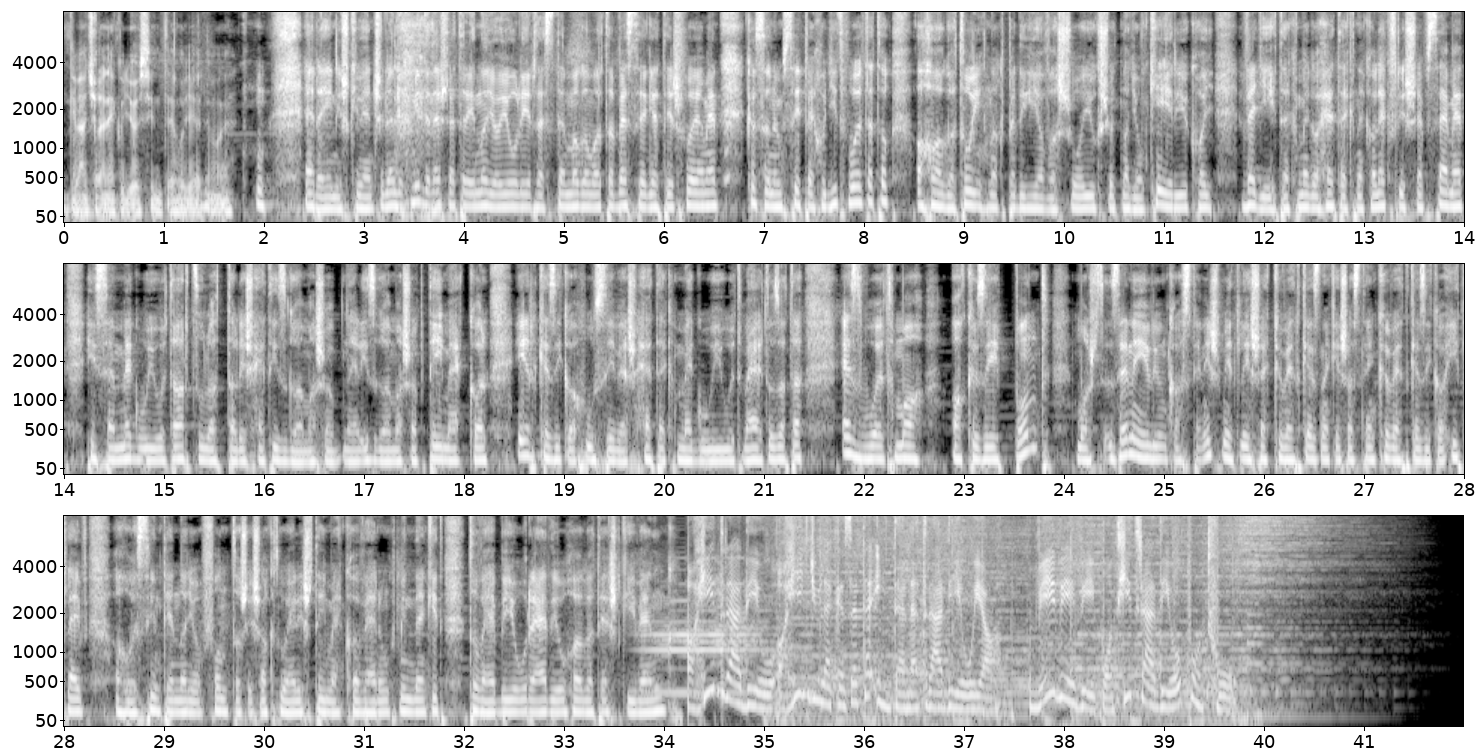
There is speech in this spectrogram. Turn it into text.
kíváncsi lennék, hogy őszintén, hogy érzi magát. Erre én is kíváncsi lennék. Minden esetre én nagyon jól éreztem magamat a beszélgetés folyamán. Köszönöm szépen, hogy itt voltatok. A hallgatóinknak pedig javasoljuk, sőt nagyon kérjük, hogy vegyétek meg a heteknek a legfrissebb szemet, hiszen megújult arculattal és het izgalmasabbnál izgalmasabb témákkal érkezik a 20 éves hetek megújult változata. Ez volt ma a középpont. Most zenélünk, aztán ismétlések következnek, és aztán következik következik a Hitlive, ahol szintén nagyon fontos és aktuális témákkal várunk mindenkit. További jó rádióhallgatást kívánunk! A Hit Rádió a hit gyülekezete internetrádiója. www.hitradio.hu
